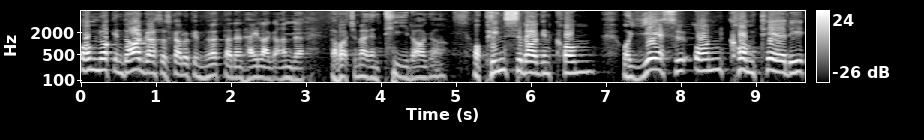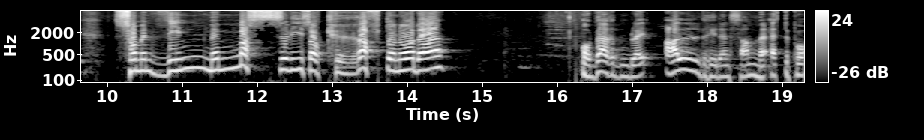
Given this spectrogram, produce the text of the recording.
Om noen dager så skal dere møte Den hellige ande. Det var ikke mer enn ti dager. Og pinsedagen kom, og Jesu ånd kom til dem som en vind med massevis av kraft og nåde. Og verden ble aldri den samme etterpå.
